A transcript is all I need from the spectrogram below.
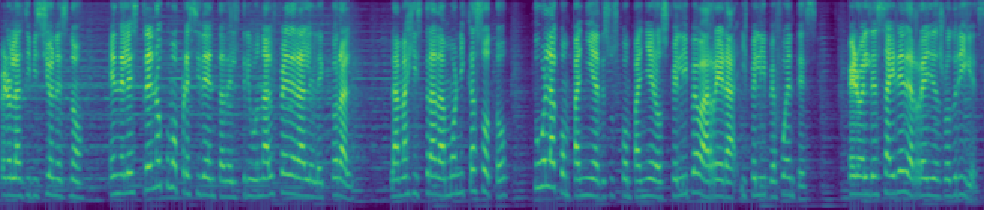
pero las divisiones no. En el estreno como presidenta del Tribunal Federal Electoral, la magistrada Mónica Soto tuvo la compañía de sus compañeros Felipe Barrera y Felipe Fuentes, pero el desaire de Reyes Rodríguez,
